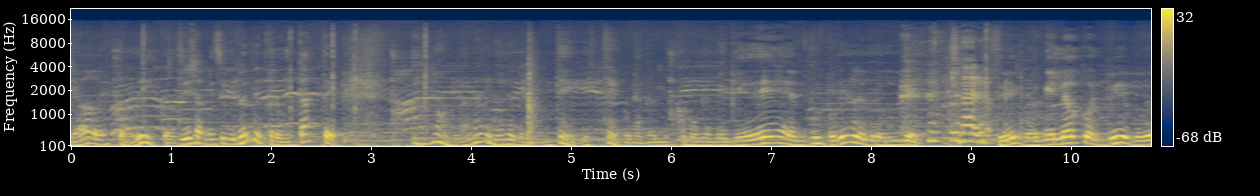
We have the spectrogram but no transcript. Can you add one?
llevado estos discos? Y ella me dice, ¿no le preguntaste? Y no, la verdad que no le pregunté, ¿viste? Como que, como que me quedé en, uy, ¿por qué no le pregunté? Claro. Sí, porque qué loco el pibe, porque,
